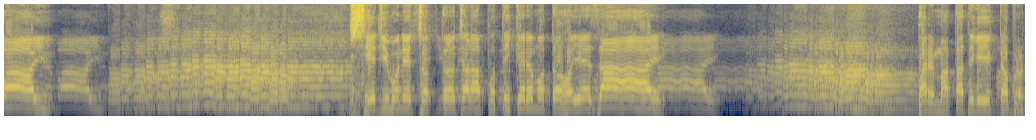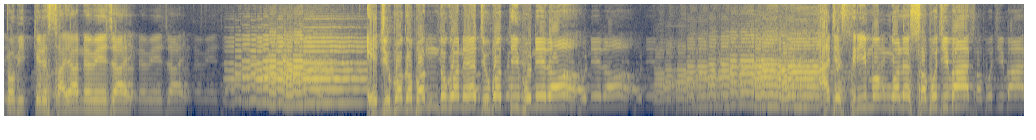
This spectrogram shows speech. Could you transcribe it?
ভাই, সে জীবনে ছত্র ছাড়া প্রতীকের মতো হয়ে যায়। তার মাথা থেকে একটা ব্রতবিক্ষের ছায়া নেমে যায়। এ যুবক বন্ধুগণে যুবতী বোনেরা, আজ শ্রীমঙ্গলে সবুজিবাগ সবুজিবাগ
